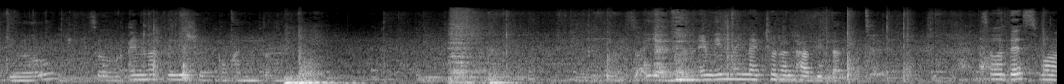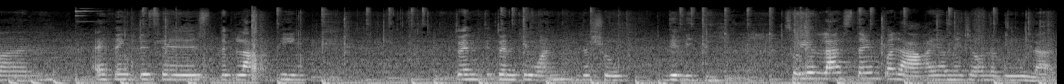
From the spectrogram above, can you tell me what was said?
Video. So, I'm not really sure kung ano to. So, ayan. I'm in my natural habitat. So, this one, I think this is the Blackpink 2021, the show DVD. So, yung last time pala, kaya medyo ako nagulat,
